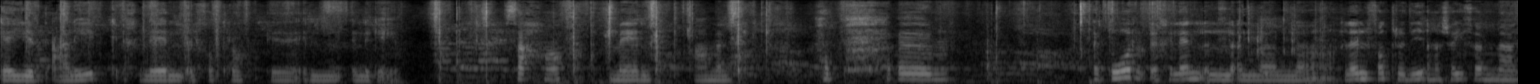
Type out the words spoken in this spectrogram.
جيد عليك خلال الفترة آه، اللي جاية. صحة مال عمل حب. الطور خلال ال ال ال خلال الفترة دي أنا شايفة إن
